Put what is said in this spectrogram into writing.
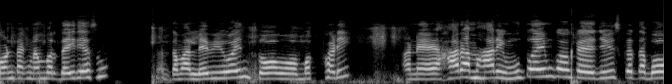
કોન્ટેક્ટ નંબર દઈ દેશું. તમારે લેવી હોય ને તો મગફળી. અને હારામાં હારી, હું તો એમ કહું કે જીવીસ કરતા બહુ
